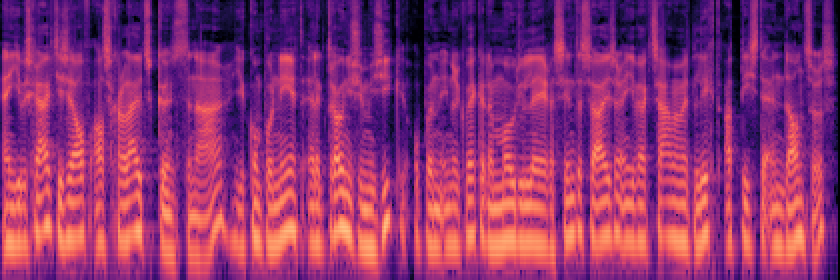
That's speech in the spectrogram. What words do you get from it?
En je beschrijft jezelf als geluidskunstenaar. Je componeert elektronische muziek op een indrukwekkende modulaire synthesizer. En je werkt samen met lichtartiesten en dansers.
